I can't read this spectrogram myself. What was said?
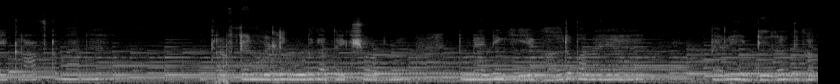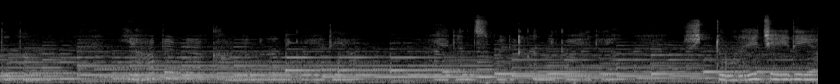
ये क्राफ्ट मैन है। क्राफ्ट एंड बिल्डिंग उड़ गया था एक शॉट में। तो मैंने ये घर बनाया है। पहले इंटीरियर दिखा देता हूँ। यहाँ पे मेरा स्टोरेज एरिया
